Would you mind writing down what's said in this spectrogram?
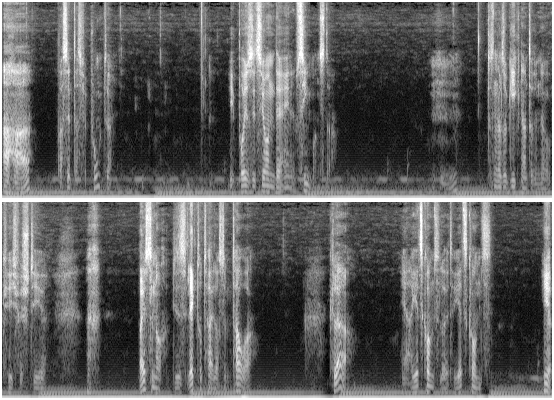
Aha. Was sind das für Punkte? Die Position der NMC-Monster. Mhm. Das sind also Gegner drin. Okay, ich verstehe. Weißt du noch, dieses Elektroteil aus dem Tower? Klar. Ja, jetzt kommt's, Leute. Jetzt kommt's. Hier.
